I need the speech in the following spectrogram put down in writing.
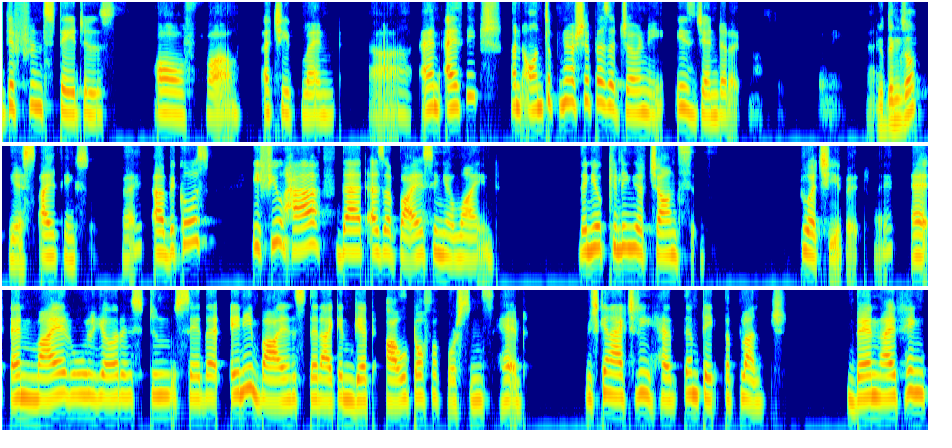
different stages of uh, achievement. Uh, and I think an entrepreneurship as a journey is gender agnostic for me. You think so? Yes, I think so. Right? Uh, because if you have that as a bias in your mind, then you're killing your chances to achieve it. Right? A- and my rule here is to say that any bias that I can get out of a person's head, which can actually help them take the plunge, then I think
